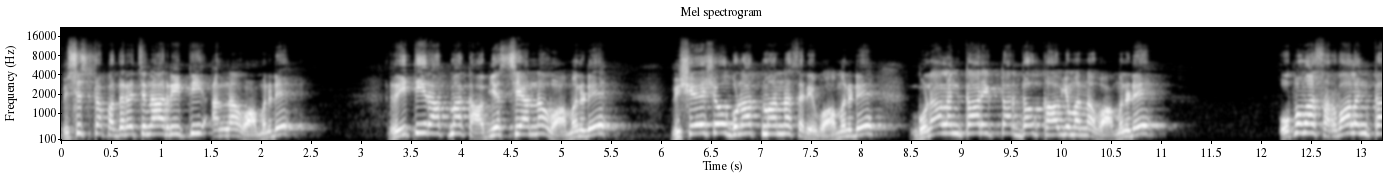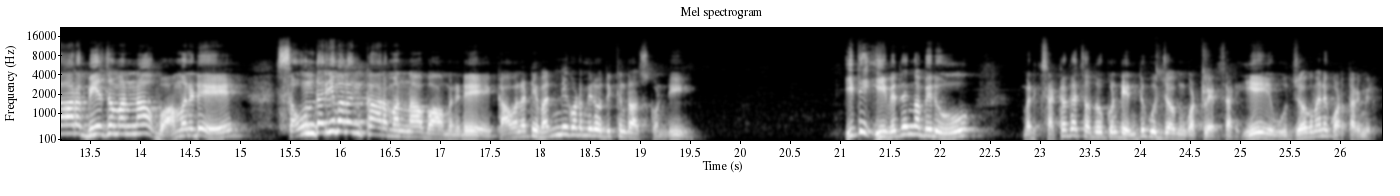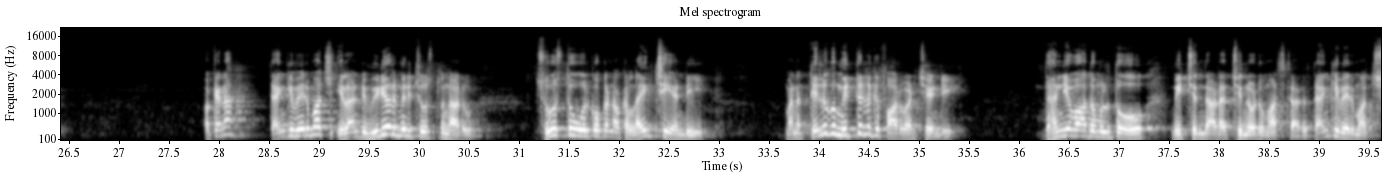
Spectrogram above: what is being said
విశిష్ట పదరచన రీతి అన్న వామనుడే. రీతిరాత్మ కావ్యస్య అన్న వామనుడే. విశేషో గుణాత్మ అన్నా సరే వామనుడే. గుణాలంకారయుక్తార్థౌ కావ్యం అన్న వామనుడే. ఉపమ సర్వాలంకార బీజమన్న వామనుడే. సౌందర్యమలంకారమన్నా వామనుడే కావాలంటే ఇవన్నీ కూడా మీరు దిక్కున రాసుకోండి. ఇది ఈ విధంగా మీరు మరి చక్కగా చదువుకుంటే ఎందుకు ఉద్యోగం కొట్టలేరు సార్? ఏ ఉద్యోగమైనా కొడతారు మీరు. ఓకేనా? థ్యాంక్ యూ వెరీ మచ్ ఇలాంటి వీడియోలు మీరు చూస్తున్నారు. చూస్తూ ఊరుకోకుండా ఒక లైక్ చేయండి. మన తెలుగు మిత్రులకి ఫార్వర్డ్ చేయండి. ధన్యవాదములతో మీ చిందాడ చిన్నోడు మాస్టారు. Thank you very much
